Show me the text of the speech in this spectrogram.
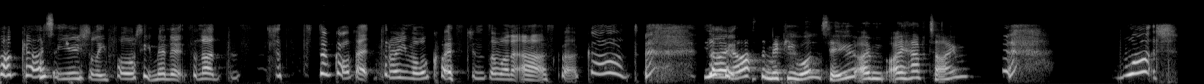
podcasts are usually 40 minutes and I just, just still got about three more questions I want to ask, but I can't. You so, can ask them if you want to. I'm, I have time. What?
